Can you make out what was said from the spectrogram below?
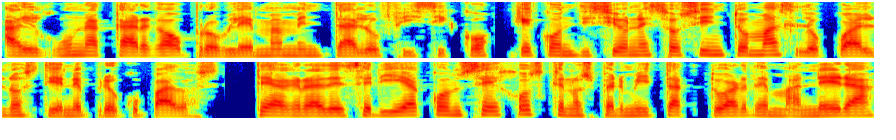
alguna carga o problema mental o físico que condicione esos síntomas, lo cual nos tiene preocupados. Te agradecería consejos que nos permita actuar de manera,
